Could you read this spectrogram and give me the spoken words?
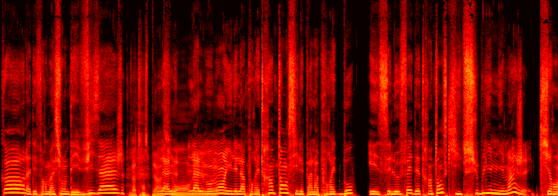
corps, la déformation des visages. La Là, transpiration. le, là, les- le moment, il est là pour être intense, il n'est pas là pour être beau. Et c'est le fait d'être intense qui sublime l'image, qui rend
